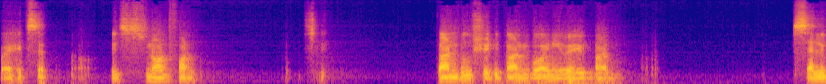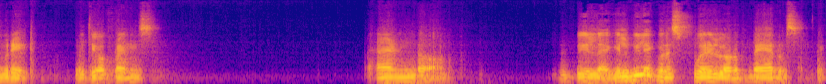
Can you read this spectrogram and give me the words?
right? Except uh, it's not fun. Can't do shit, you can't go anywhere, you can't celebrate with your friends. And uh, it'll be like it'll be like we're a squirrel or a bear or something,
